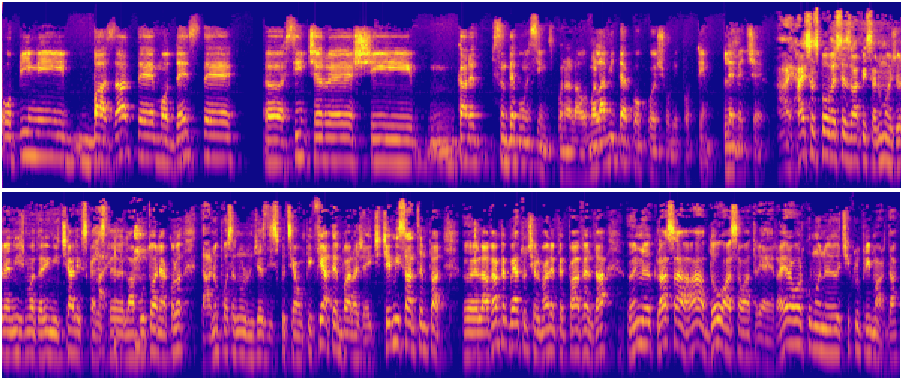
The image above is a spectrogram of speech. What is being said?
opinii bazate, modeste, Uh, sincere și mm, care sunt de bun simț până la urmă. La mintea cocoșului, poftim. LMC. Hai, hai să-ți povestesc rapid, să nu mă jure nici Mădălin, nici Alex, care hai. este la butoane acolo, dar nu pot să nu lungesc discuția un pic. Fii atent, Balaj, aici. Ce mi s-a întâmplat? Uh, l-aveam pe băiatul cel mare, pe Pavel, da? În clasa a doua sau a treia era. Era oricum în uh, ciclu primar, da?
